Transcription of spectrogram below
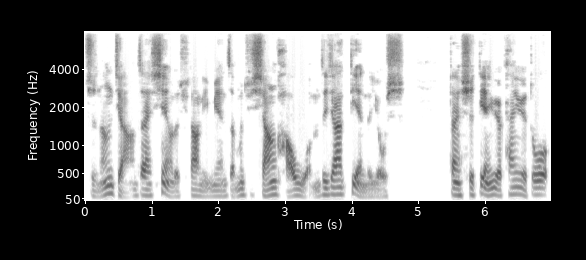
只能讲在现有的渠道里面怎么去想好我们这家店的优势。但是店越开越多，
